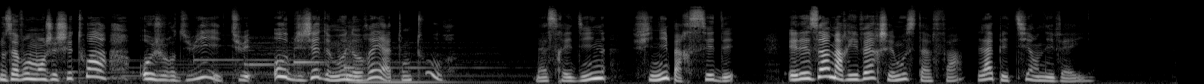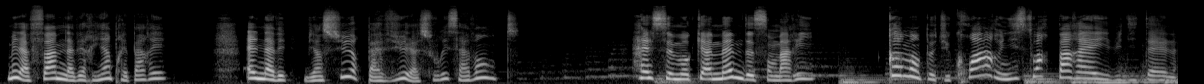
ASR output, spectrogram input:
nous avons mangé chez toi, aujourd'hui tu es obligé de m'honorer à ton tour. Nasreddin finit par céder, et les hommes arrivèrent chez Mustapha, l'appétit en éveil. Mais la femme n'avait rien préparé. Elle n'avait bien sûr pas vu la souris savante. Elle se moqua même de son mari. Comment peux-tu croire une histoire pareille lui dit-elle.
